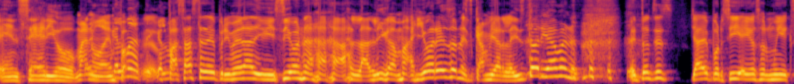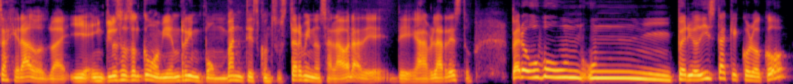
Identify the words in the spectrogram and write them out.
En serio, mano, Ay, cálmate, cálmate. pasaste de primera división a, a la liga mayor, eso no es cambiar la historia, mano. Entonces, ya de por sí ellos son muy exagerados, ¿va? Y e incluso son como bien rimbombantes con sus términos a la hora de, de hablar de esto. Pero hubo un, un periodista que colocó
